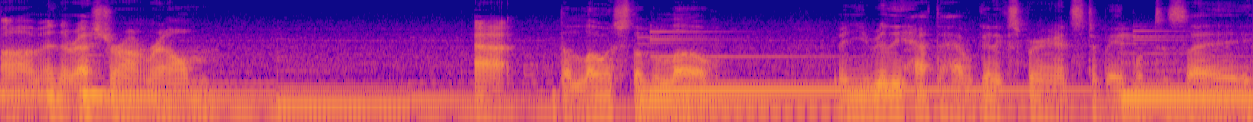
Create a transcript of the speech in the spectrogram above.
um, in the restaurant realm at the lowest of the low. Mean, you really have to have a good experience to be able to say,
